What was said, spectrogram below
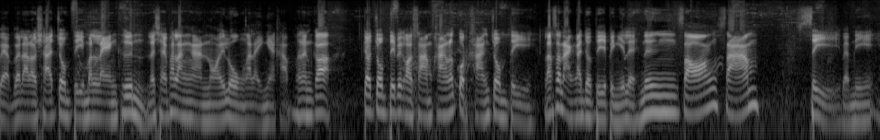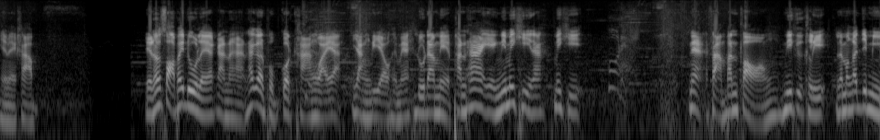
แบบเวลาเราชาร์จโจมตีมันแรงขึ้น และใช้พลังงานน้อยลงอะไรเงี้ยครับเพราะฉะนั้นก็จะโจมตีไปก่อน 3 ครั้งแล้วกดค้างโจมตี ลักษณะการโจมตีจะเป็นอย่างนี้เลย 1 2 3 4 แบบนี้เห็นไหมครับ เดี๋ยวทดสอบให้ดูเลยกันนะฮะ ถ้าเกิดผมกดค้างไว้อะอย่างเดียวเห็นไหมดูดาเมจพันห้าเองนี่ไม่คีนะ ไม่คีเนี่ยสามพันสองนี่คือคลิ แล้วมันก็จะมี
